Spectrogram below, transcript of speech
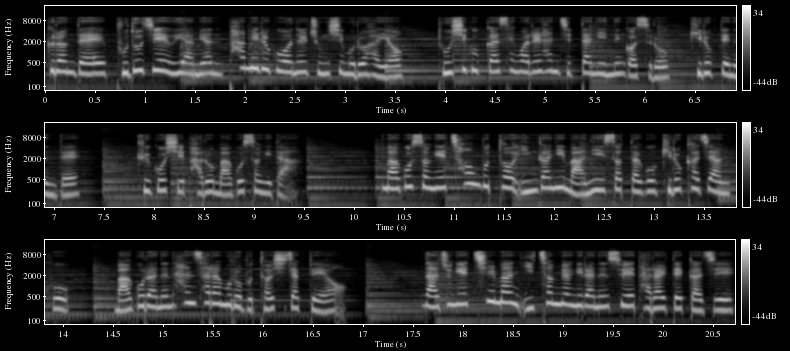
그런데 부도지에 의하면 파미르 고원을 중심으로 하여 도시국가 생활을 한 집단이 있는 것으로 기록되는데 그곳이 바로 마고성이다. 마고성에 처음부터 인간이 많이 있었다고 기록하지 않고 마고라는 한 사람으로부터 시작되어 나중에 7만 2천 명이라는 수에 달할 때까지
